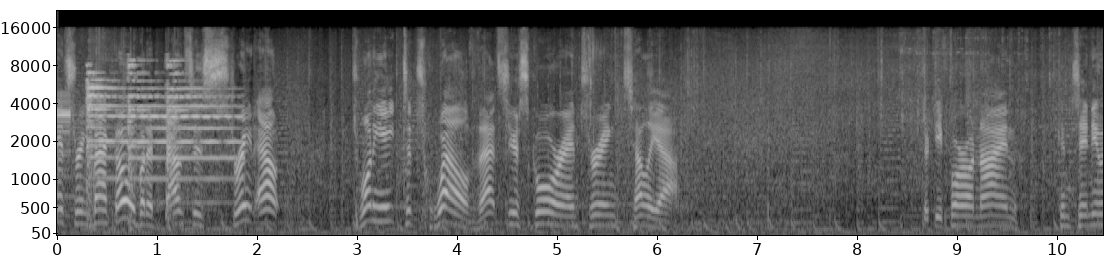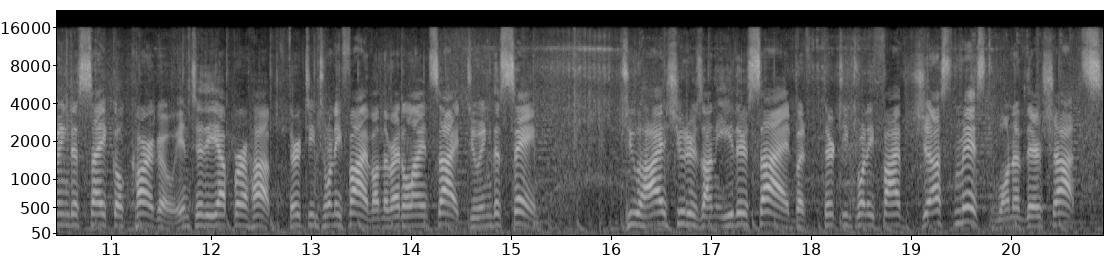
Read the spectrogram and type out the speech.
answering back. Oh, but it bounces straight out. 28 to 12. That's your score entering teleop. 5409 continuing to cycle cargo into the upper hub. 1325 on the Red Alliance side doing the same. Two high shooters on either side, but 1325 just missed one of their shots.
